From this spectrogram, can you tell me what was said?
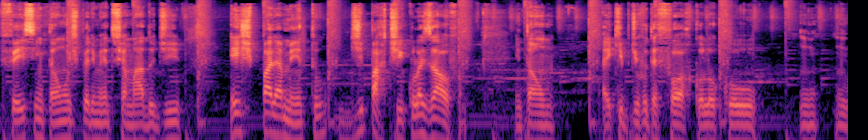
fez-se então um experimento chamado de espalhamento de partículas alfa. Então, a equipe de Rutherford colocou um, um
